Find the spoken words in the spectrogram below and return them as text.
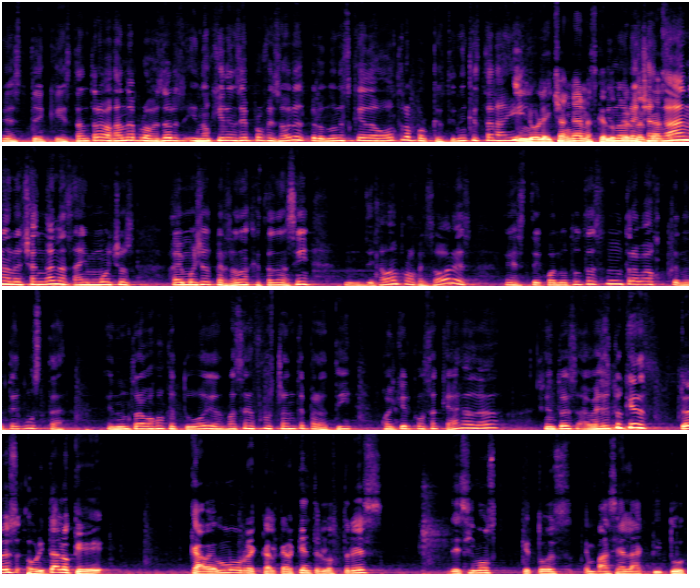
este, que están trabajando de profesores y no quieren ser profesores, pero no les queda otra porque tienen que estar ahí. Y no le echan ganas, que es y lo no le echan ganas, no le echan ganas. Hay muchos, hay muchas personas que están así. Dejaban profesores. Este, cuando tú estás en un trabajo que no te gusta, en un trabajo que tú odias, va a ser frustrante para ti cualquier cosa que hagas, ¿verdad? Entonces, a veces tú quieres Entonces, ahorita lo que cabemos recalcar que entre los tres decimos que todo es en base a la actitud.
